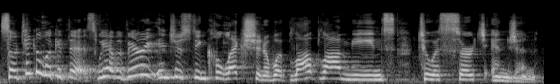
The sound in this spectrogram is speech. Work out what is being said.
So take a look at this. We have a very interesting collection of what blah blah means to a search engine.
